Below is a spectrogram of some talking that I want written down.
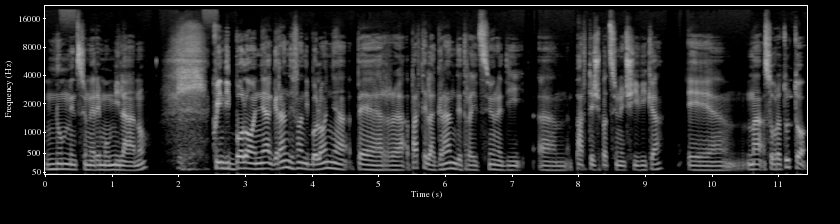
non menzioneremo Milano. Quindi Bologna, grande fan di Bologna per, a parte la grande tradizione di um, partecipazione civica, e, um, ma soprattutto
